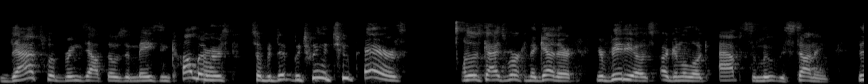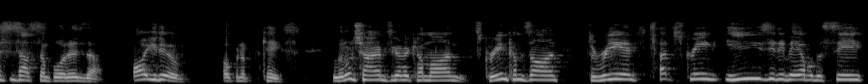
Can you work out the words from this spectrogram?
That's what brings out those amazing colors. So between the two pairs, those guys working together, your videos are going to look absolutely stunning. This is how simple it is, though. All you do, open up the case. Little chimes are going to come on, screen comes on, three inch touch screen, easy to be able to see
